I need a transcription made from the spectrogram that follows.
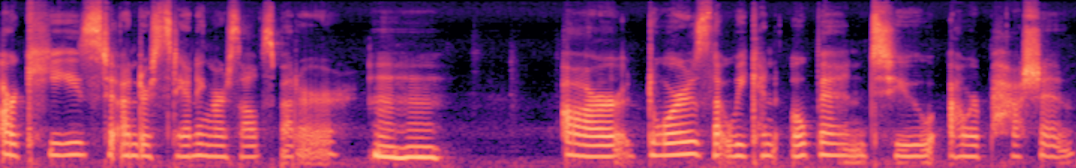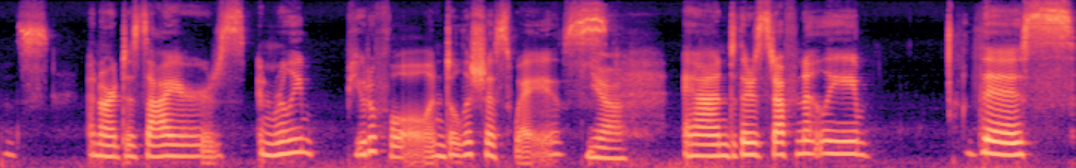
are keys to understanding ourselves better mm-hmm. are doors that we can open to our passions and our desires in really beautiful and delicious ways. Yeah. And there's definitely this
